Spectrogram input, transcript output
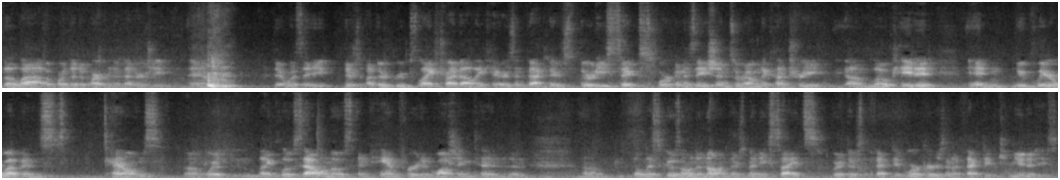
the lab or the Department of Energy. And there was a, there's other groups like Tri-Valley Cares. In fact, there's 36 organizations around the country um, located in nuclear weapons towns, um, where, like Los Alamos and Hanford and Washington, and um, the list goes on and on. There's many sites where there's affected workers and affected communities.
